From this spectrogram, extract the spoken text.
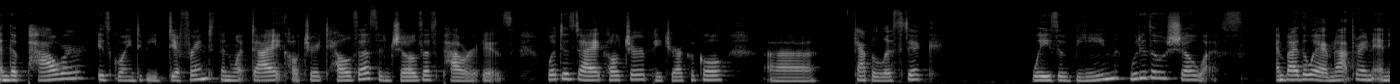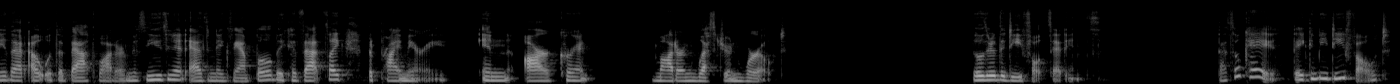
And the power is going to be different than what diet culture tells us and shows us power is. What does diet culture, patriarchal, uh, capitalistic ways of being, what do those show us? And by the way, I'm not throwing any of that out with the bathwater. I'm just using it as an example because that's like the primary in our current modern Western world. Those are the default settings. That's okay. They can be default.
